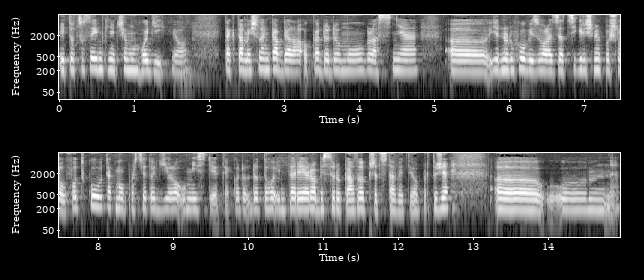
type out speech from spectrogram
i to, co se jim k něčemu hodí. Jo? Tak ta myšlenka byla oka do domu vlastně uh, jednoduchou vizualizací, když mi pošlou fotku, tak mu prostě to dílo umístit jako do, do toho interiéru, aby se dokázal představit, jo? protože uh, um,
